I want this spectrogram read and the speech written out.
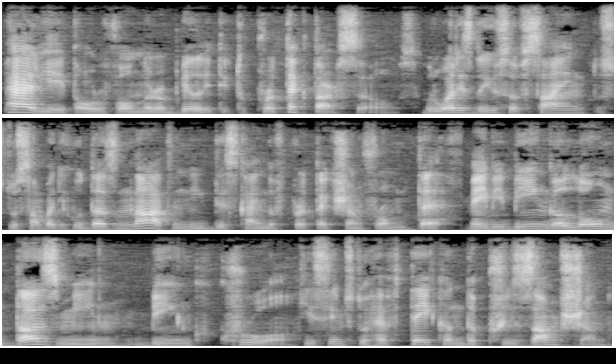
palliate our vulnerability, to protect ourselves. But what is the use of science to somebody who does not need this kind of protection from death? Maybe being alone does mean being cruel. He seems to have taken the presumption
